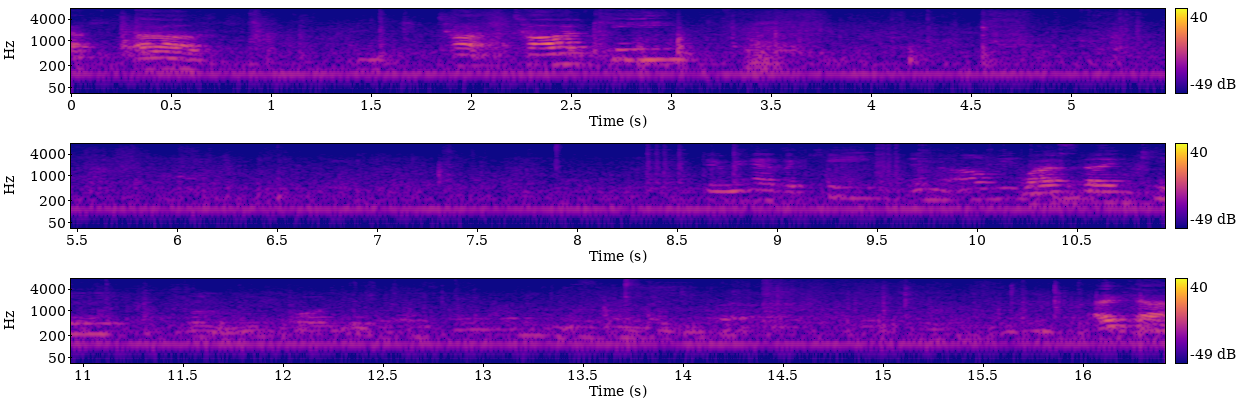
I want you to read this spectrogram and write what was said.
uh, uh Todd, Todd Key, Do we have a key in the audience? last name Key. Okay.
